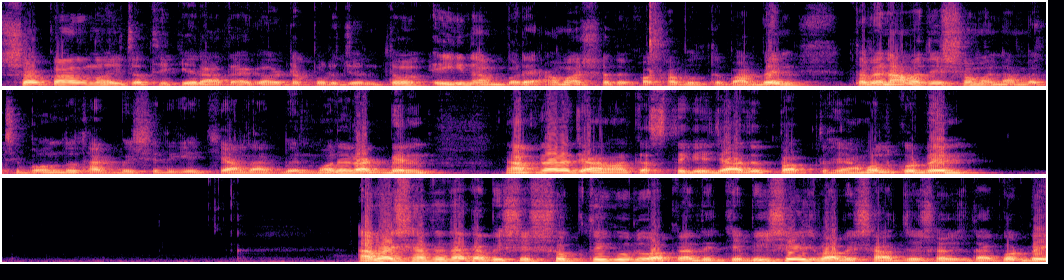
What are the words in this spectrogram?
সকাল নয়টা থেকে রাত এগারোটা পর্যন্ত এই নাম্বারে আমার সাথে কথা বলতে পারবেন। তবে নামাজের সময় নাম্বারটি বন্ধ থাকবে, সেদিকে খেয়াল রাখবেন, মনে রাখবেন। আপনারা যা আমার কাছ থেকে ইজাজত প্রাপ্ত হয়ে আমল করবেন আমার সাথে থাকা বিশেষ শক্তিগুলো আপনাদেরকে বিশেষভাবে সাহায্য সহযোগিতা করবে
